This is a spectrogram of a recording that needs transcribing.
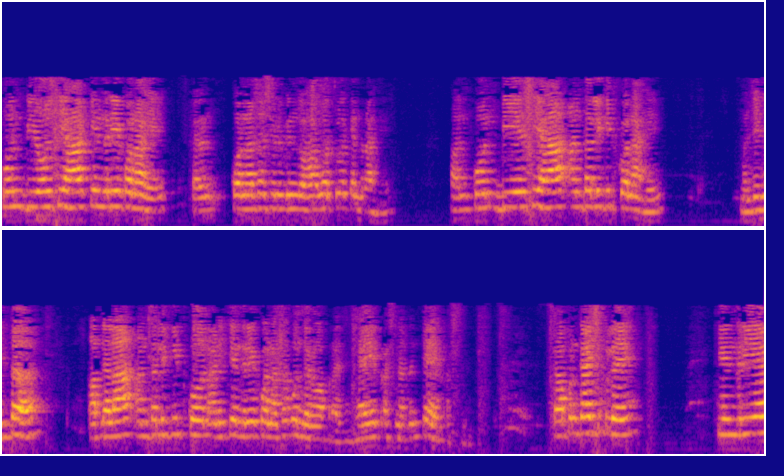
कोण बीओसी हा केंद्रीय कोण आहे. कारण कोणाचा शिरोबिंदू हा वर्तुळ केंद्र आहे. आणि कोण बीएसी हा आंतरलिखित कोण आहे. म्हणजे इथं आपल्याला आंतरलिखित कोण आणि केंद्रीय कोणाचा गुणधर्म वापरायचा ह्याही प्रश्नातून त्याही प्रश्न. तर आपण काय शिकलोय? केंद्रीय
